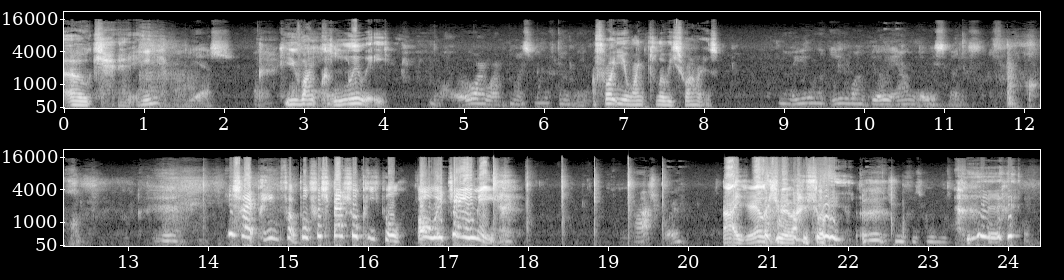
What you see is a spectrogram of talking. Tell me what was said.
Okay. Yes. You wank Louis. No, I myself, don't? I thought you wanked Louis Suarez. No, you, want you want Louis and Louis Spence. It's like playing football for special people. Oh, with Jamie. That's good. That is really good, actually.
